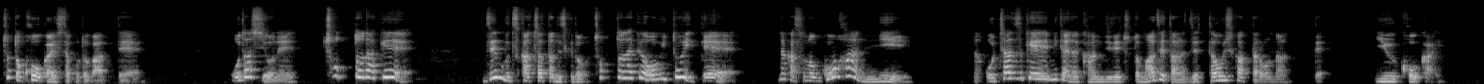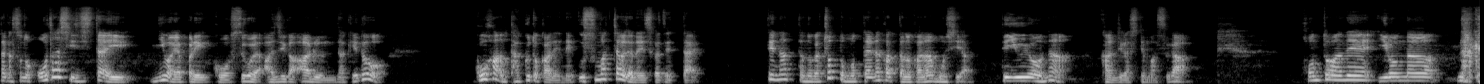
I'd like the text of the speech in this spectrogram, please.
ちょっと後悔したことがあって、お出汁をね、ちょっとだけ全部使っちゃったんですけど、ちょっとだけ置いといて、なんかそのご飯に、お茶漬けみたいな感じでちょっと混ぜたら絶対美味しかったろうなっていう後悔。なんかそのお出汁自体にはやっぱりこうすごい味があるんだけど、ご飯炊くとかでね、薄まっちゃうじゃないですか、絶対。ってなったのがちょっともったいなかったのかな、もしや。っていうような感じがしてますが、本当はね、いろんな、なんか、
